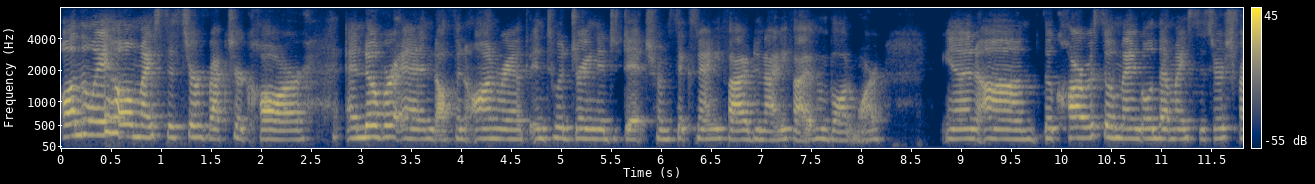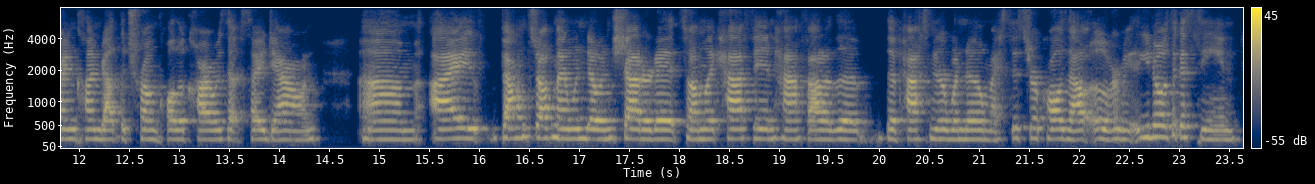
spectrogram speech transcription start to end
on the way home, my sister wrecked her car end over end off an on ramp into a drainage ditch from 695 to 95 in Baltimore. And um, the car was so mangled that my sister's friend climbed out the trunk while the car was upside down. Um, I bounced off my window and shattered it. So I'm like half in, half out of the, the passenger window. My sister crawls out over me. You know, it's like a scene.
